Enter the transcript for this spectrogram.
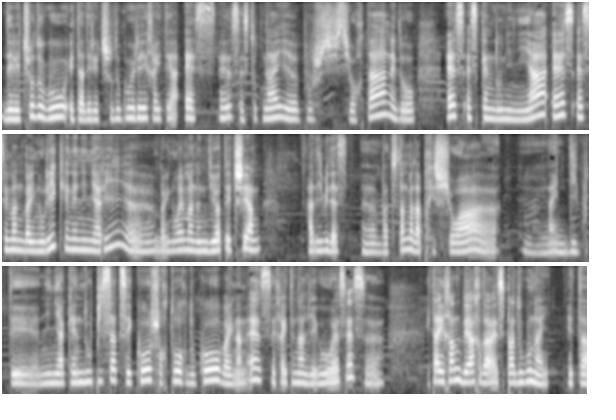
Deretso dugu eta deretso dugu ere jaitea ez. Ez, ez dut nahi uh, posizio hortan, edo ez ez kendu ninia, ez ez eman bainurik ene niniari, uh, bainu emanen diot etxean. Adibidez, uh, batzutan bada presioa, uh, nahi digute nina kendu pisatzeko, sortu orduko, baina ez, erraiten aldiego ez ez. uh, eta erran behar da, ez badugu nahi. Eta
